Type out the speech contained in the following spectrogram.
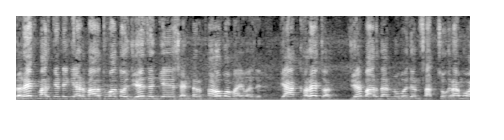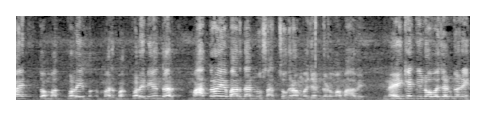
દરેક માર્કેટિંગ યાર્ડમાં અથવા તો જે જગ્યાએ સેન્ટર ફાળવવામાં આવ્યા છે, ત્યાં ખરેખર જે બારદાનનું વજન સાતસો ગ્રામ હોય તો મગફળી મગફળીની અંદર માત્ર એ બારદાનનું સાતસો ગ્રામ વજન ગણવામાં આવે. નહીં કે કિલો વજન ગણી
